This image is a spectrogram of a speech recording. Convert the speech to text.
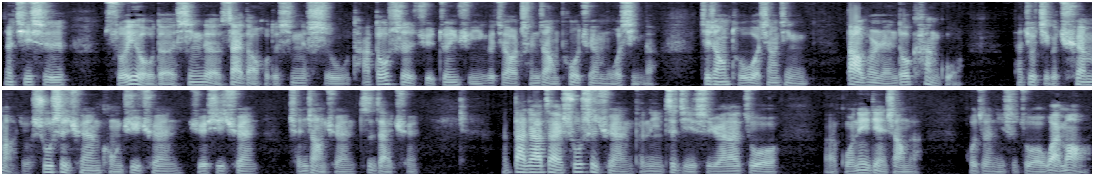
那其实所有的新的赛道或者新的事物，它都是去遵循一个叫成长破圈模型的。这张图我相信大部分人都看过，它就几个圈嘛，就舒适圈、恐惧圈、学习圈、成长圈、自在圈。大家在舒适圈，可能你自己是原来做呃国内电商的，或者你是做外贸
